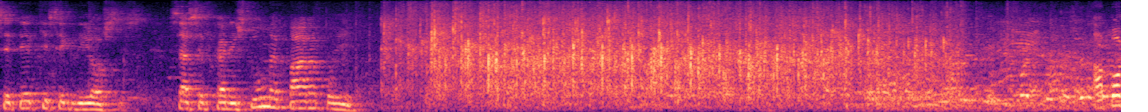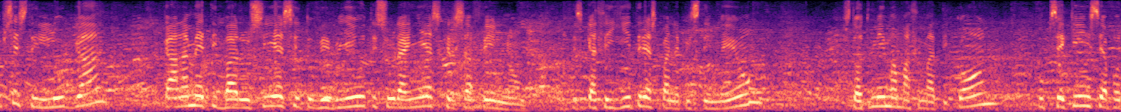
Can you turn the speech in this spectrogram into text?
σε τέτοιες εκδηλώσεις. Σας ευχαριστούμε πάρα πολύ. Απόψε στη Λούγκα κάναμε την παρουσίαση του βιβλίου της Ουρανίας Χρυσαφίνου, της καθηγήτριας Πανεπιστημίου, στο τμήμα μαθηματικών, που ξεκίνησε από,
